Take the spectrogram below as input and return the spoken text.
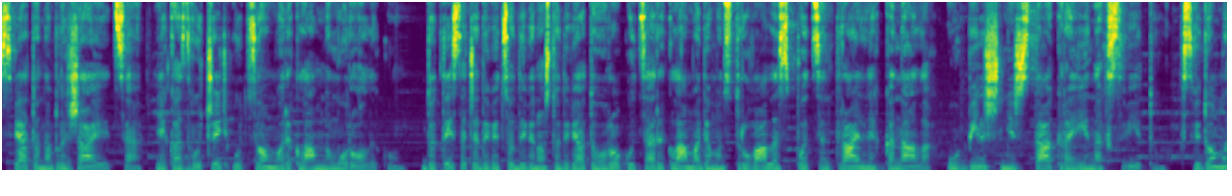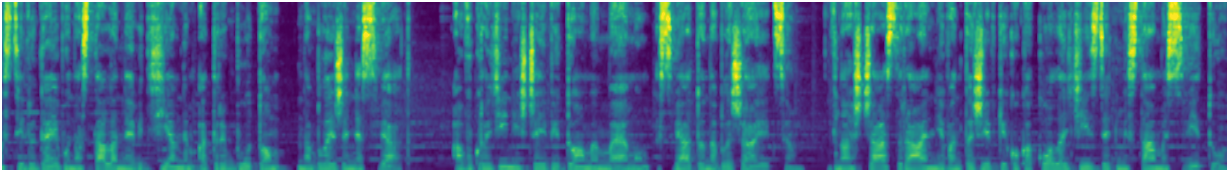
Свято наближається, яка звучить у цьому рекламному ролику. До 1999 року ця реклама демонструвалась по центральних каналах у більш ніж 100 країнах світу. В свідомості людей вона стала невід'ємним атрибутом наближення свят. А в Україні ще й відомим мемом свято наближається. В наш час реальні вантажівки Кока-Кола їздять містами світу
